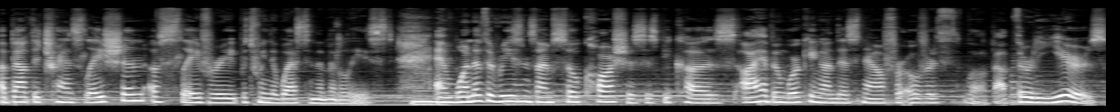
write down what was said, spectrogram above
about the translation of slavery between the West and the Middle East. Mm. And one of the reasons I'm so cautious is because I have been working on this now for over, well, about 30 years.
